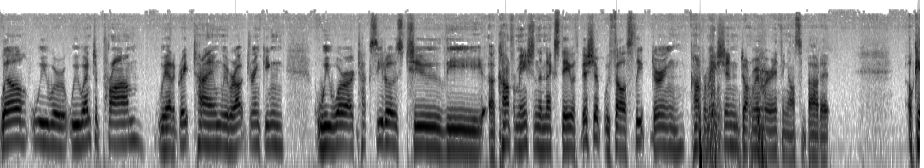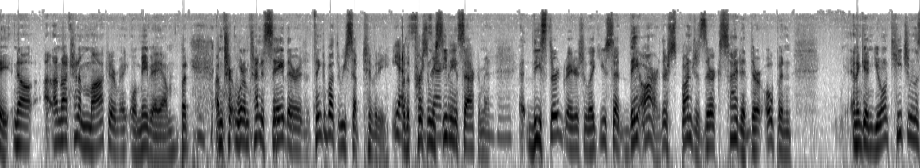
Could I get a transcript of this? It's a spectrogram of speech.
"Well, we were we went to prom. We had a great time. We were out drinking." We wore our tuxedos to the uh, confirmation the next day with Bishop. We fell asleep during confirmation. Don't remember anything else about it okay now i'm not trying to mock it or make, well maybe i am but i'm try, what i'm trying to say there is think about the receptivity Yes, of the person receiving the exactly. sacrament Uh, these third graders who like you said they are they're sponges they're excited they're open and again you don't teach them the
